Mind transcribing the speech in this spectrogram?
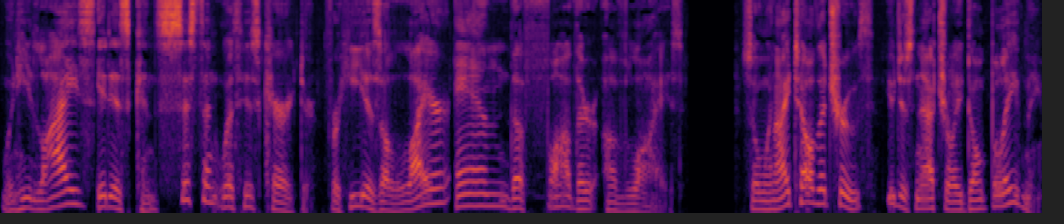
When he lies, it is consistent with his character, for he is a liar and the father of lies. So when I tell the truth, you just naturally don't believe me.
